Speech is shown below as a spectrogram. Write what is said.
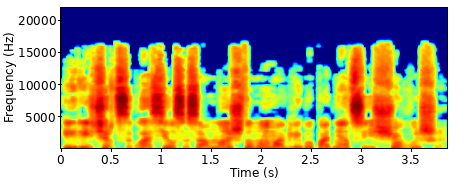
и Ричард согласился со мной, что мы могли бы подняться еще выше,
